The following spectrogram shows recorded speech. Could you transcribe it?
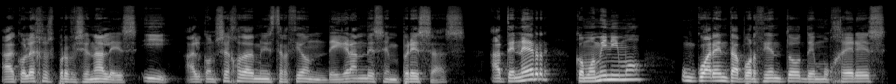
a colegios profesionales y al Consejo de Administración de grandes empresas a tener como mínimo un 40% de mujeres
